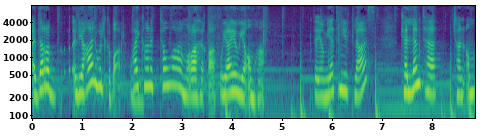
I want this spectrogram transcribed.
أدرب اليهال والكبار وهاي كانت توها مراهقة وياي ويا أمها. فيوم جتني ال class كلمتها كان ام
